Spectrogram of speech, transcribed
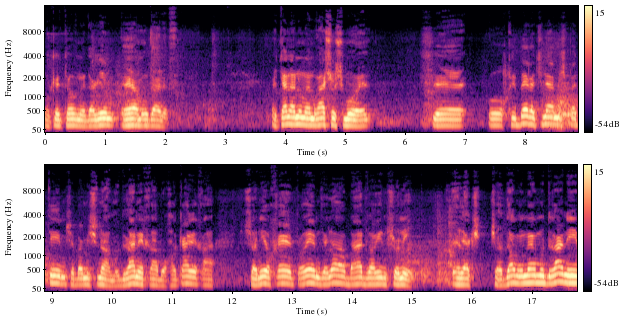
בוקר טוב, נדרים, ה' עמוד א'. הייתה לנו ממרה של שמואל, שהוא חיבר את שני המשפטים שבמשנה, מודרן לך, בוחקה לך, שאני אוכל, תורם, זה לא ארבעה דברים שונים, אלא כשאדם אומר מודרני,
